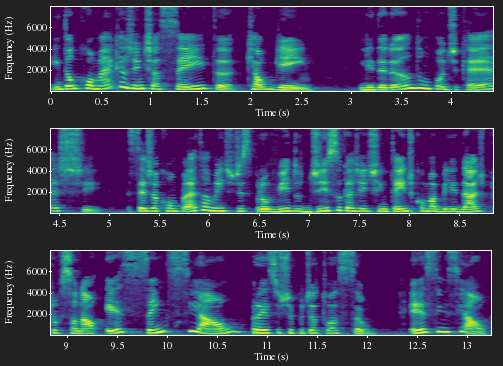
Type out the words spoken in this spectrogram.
Então, como é que a gente aceita que alguém liderando um podcast seja completamente desprovido disso que a gente entende como habilidade profissional essencial para esse tipo de atuação? Essencial.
